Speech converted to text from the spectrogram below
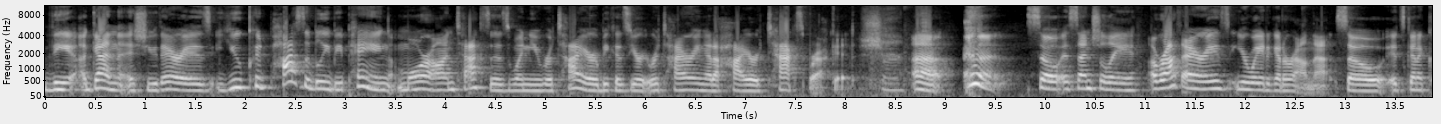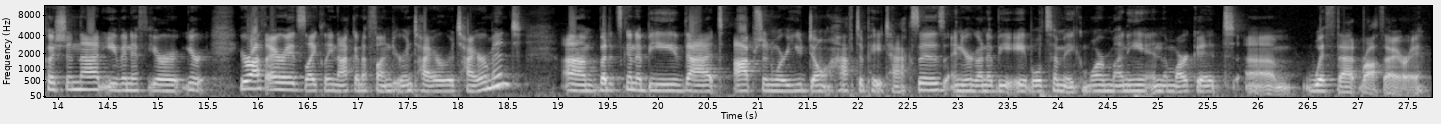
the again, the issue there is you could possibly be paying more on taxes when you retire because you're retiring at a higher tax bracket. Sure. Uh, So essentially, a Roth IRA is your way to get around that. So it's going to cushion that, even if your your your Roth IRA is likely not going to fund your entire retirement, um, but it's going to be that option where you don't have to pay taxes and you're going to be able to make more money in the market um, with that Roth IRA.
